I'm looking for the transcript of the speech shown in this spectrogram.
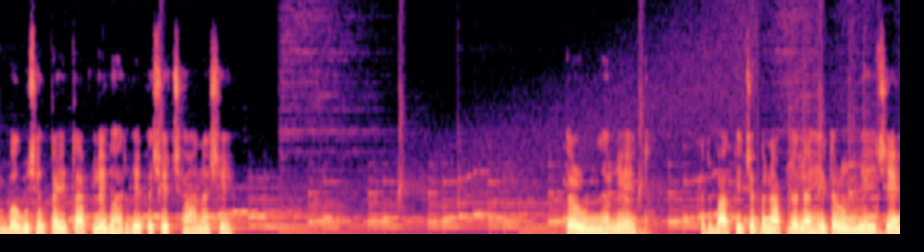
बघू शकता इथं आपले घारगे कसे छान असे तळून झाले आहेत. आता बाकीचे पण आपल्याला हे तळून घ्यायचे.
